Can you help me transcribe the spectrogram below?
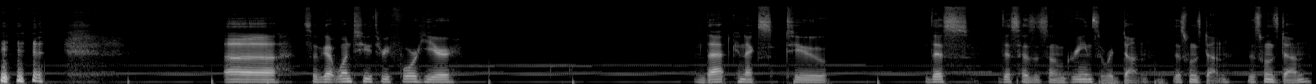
Uh, so we've got one, two, three, four here. And that connects to this. This has its own green, so we're done. This one's done. This one's done.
